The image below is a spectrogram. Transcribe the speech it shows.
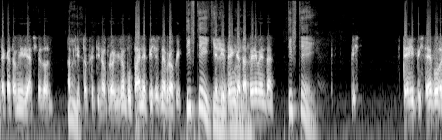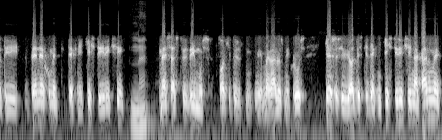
εκατομμύρια σχεδόν από το φετινό προορισμό που πάνε πίσω στην Ευρώπη. Τι φταίει κύριε Γιατί δεν καταφέρουμε να... Τι φταίει; φταίει πιστεύω ότι δεν έχουμε τη τεχνική στήριξη Ναι. μέσα στους Δήμους, όχι τους μ- μεγάλους μικρούς και στους ιδιώτες, τη τεχνική στήριξη να κάνουμε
